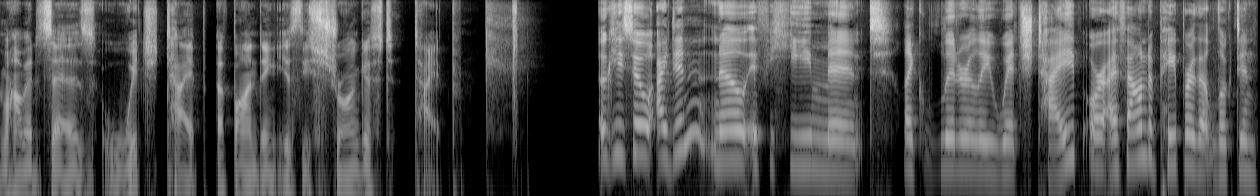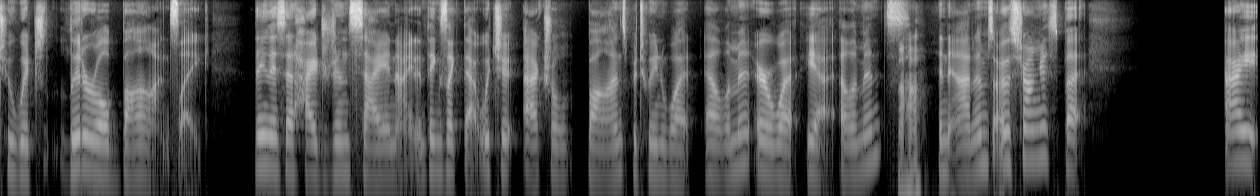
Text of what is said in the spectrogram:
Mohammed says, "Which type of bonding is the strongest type?" okay. So I didn't know if he meant like literally which type, or I found a paper that looked into which literal bonds, like. I think they said hydrogen cyanide and things like that, which actual bonds between what element or what, yeah, elements. Uh huh. and atoms are the strongest, but I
